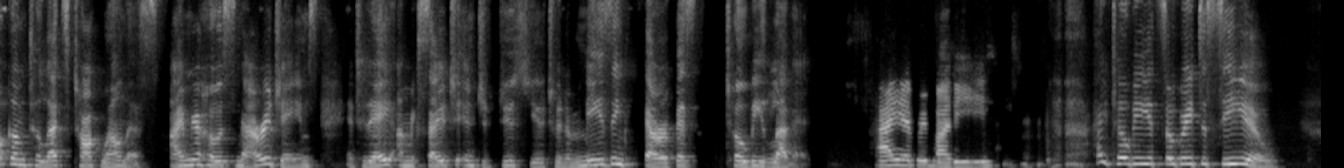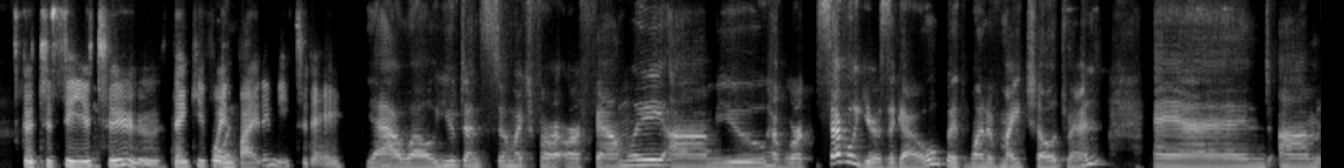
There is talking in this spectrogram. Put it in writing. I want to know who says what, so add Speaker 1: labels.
Speaker 1: Welcome to Let's Talk Wellness. I'm your host, Mara James, and today I'm excited to introduce you to an amazing therapist, Taube Levitt.
Speaker 2: Hi, everybody.
Speaker 1: Hi, Toby. It's so great to see you.
Speaker 2: It's good to see you too. Thank you for inviting me today.
Speaker 1: Yeah, well, you've done so much for our family. Um, you have worked several years ago with one of my children, and um,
